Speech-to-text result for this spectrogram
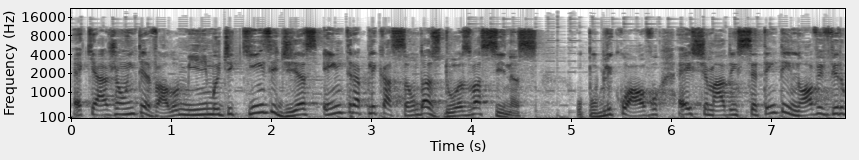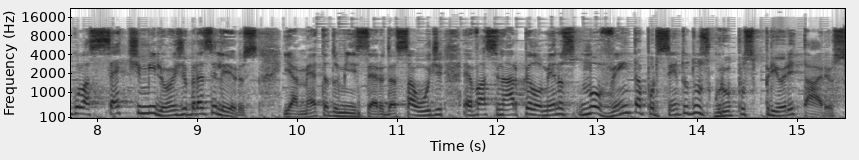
é que haja um intervalo mínimo de 15 dias entre a aplicação das duas vacinas. O público-alvo é estimado em 79,7 milhões de brasileiros e a meta do Ministério da Saúde é vacinar pelo menos 90% dos grupos prioritários.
